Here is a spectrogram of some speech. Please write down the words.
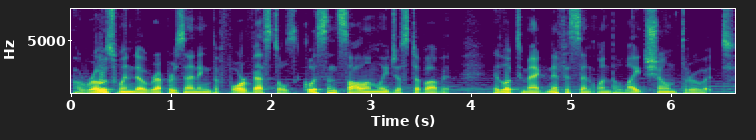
A rose window representing the four Vestals glistened solemnly just above it. It looked magnificent when the light shone through it.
